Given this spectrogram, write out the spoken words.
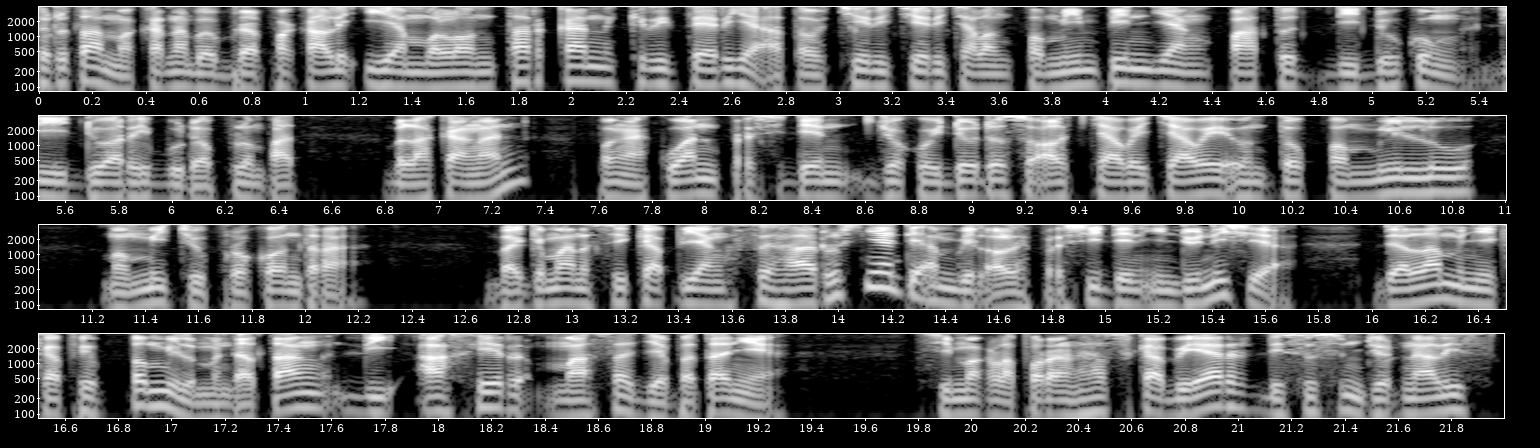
terutama karena beberapa kali ia melontarkan kriteria atau ciri-ciri calon pemimpin yang patut didukung di 2024. Belakangan, pengakuan Presiden Joko Widodo soal cawe-cawe untuk pemilu memicu pro kontra. Bagaimana sikap yang seharusnya diambil oleh Presiden Indonesia dalam menyikapi pemilu mendatang di akhir masa jabatannya? Simak laporan khas KBR disusun jurnalis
